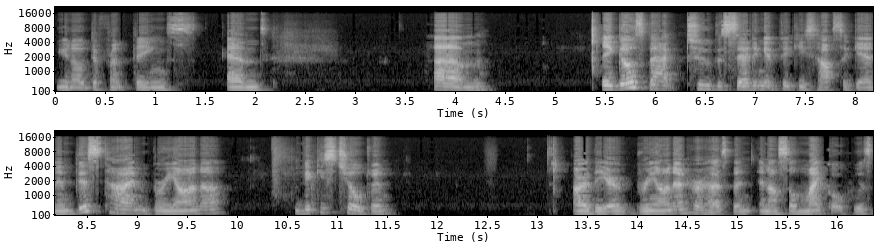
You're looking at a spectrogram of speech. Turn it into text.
you know, different things. And um, it goes back to the setting at Vicki's house again. And this time, Briana Vicki's children are there, Briana and her husband, and also Michael, who is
